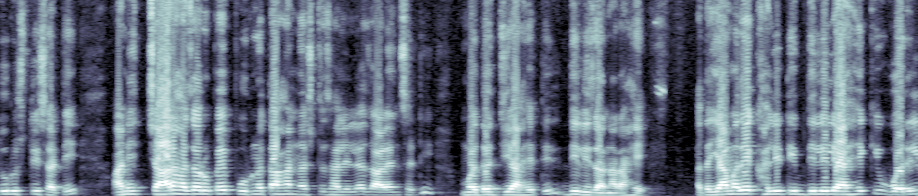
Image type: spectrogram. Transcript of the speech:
दुरुस्तीसाठी आणि चार हजार रुपये पूर्णतः नष्ट झालेल्या जाळ्यांसाठी मदत जी आहे ती दिली जाणार आहे. आता यामध्ये खाली टीप दिलेली आहे की वरील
